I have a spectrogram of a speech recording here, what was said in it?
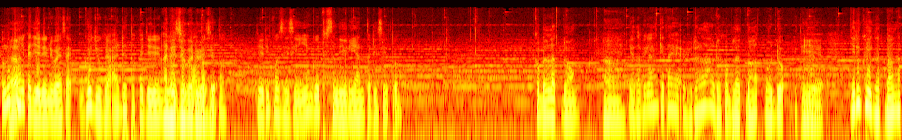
lu punya kejadian di WC gue juga ada tuh kejadian Ada di WC juga di WC. itu jadi posisinya gue tuh sendirian tuh di situ kebelet dong ya tapi kan kita ya udahlah udah kebelet banget bodoh gitu kan. iya. Jadi gue inget banget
